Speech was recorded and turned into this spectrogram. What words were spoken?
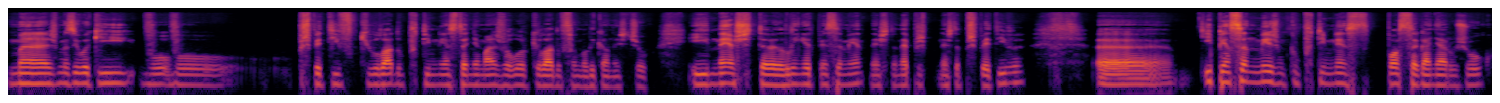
mas, mas eu aqui vou, vou perspectivo que o lado do Portimonense tenha mais valor que o lado do Famalicão neste jogo. E nesta linha de pensamento, nesta, nesta perspectiva, uh, e pensando mesmo que o Portimonense possa ganhar o jogo,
